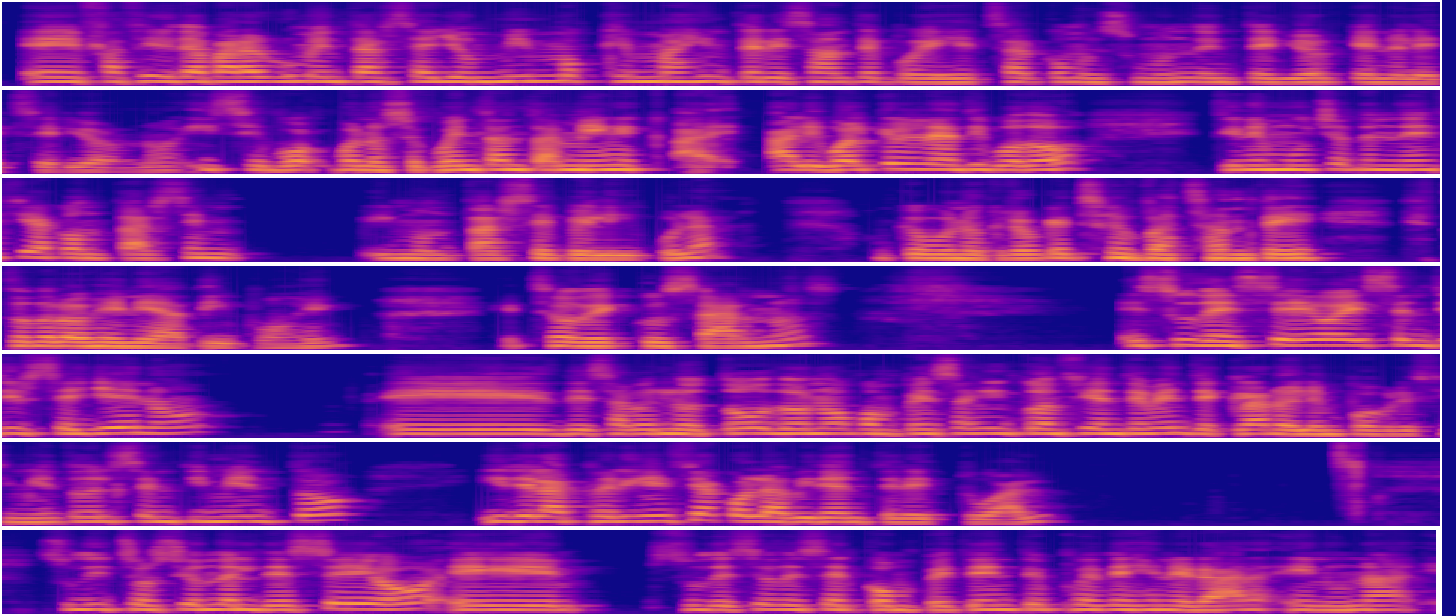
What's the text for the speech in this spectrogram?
eh, facilidad para argumentarse a ellos mismos, que es más interesante pues estar como en su mundo interior que en el exterior, ¿no? Y se, bueno, se cuentan también, al igual que el tipo 2, tienen mucha tendencia a contarse y montarse películas, aunque bueno, creo que esto es bastante de todos los eneatipos, ¿eh? Esto de excusarnos. Eh, su deseo es sentirse lleno, eh, de saberlo todo, ¿no? Compensan inconscientemente, claro, el empobrecimiento del sentimiento y de la experiencia con la vida intelectual su distorsión del deseo, eh, su deseo de ser competente puede generar en una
